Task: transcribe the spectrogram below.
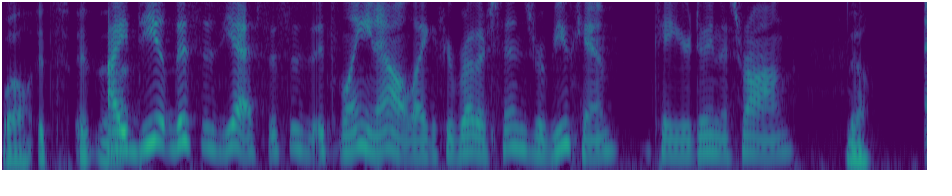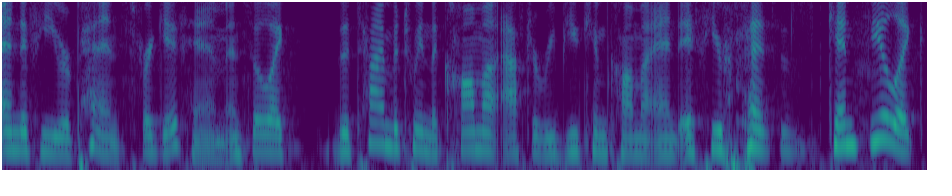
well, it's it, uh, ideal this is yes this is it's laying out like if your brother sins rebuke him okay you're doing this wrong yeah. and if he repents, forgive him. And so, like the time between the comma after rebuke him, comma, and if he repents is, can feel like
